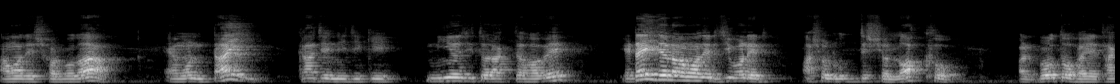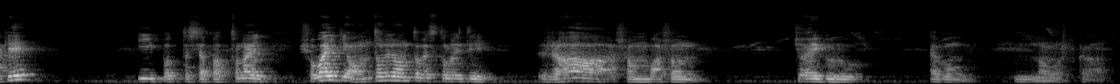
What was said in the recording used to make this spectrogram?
আমাদের সর্বদা এমনটাই কাজে নিজেকে নিয়োজিত রাখতে হবে। এটাই যেন আমাদের জীবনের আসল উদ্দেশ্য, লক্ষ্য আর ব্রত হয়ে থাকে। এই প্রত্যাশা, প্রার্থনায় সবাইকে অন্তরের অন্তরস্থল হইতে রা সম্ভাষণ জয় গুরু এবং নমস্কার।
